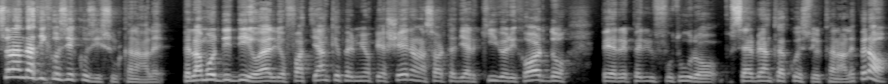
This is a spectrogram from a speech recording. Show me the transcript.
sono andati così e così sul canale. Per l'amor di Dio, eh, li ho fatti anche per mio piacere, una sorta di archivio ricordo per, per il futuro, serve anche a questo il canale. Però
